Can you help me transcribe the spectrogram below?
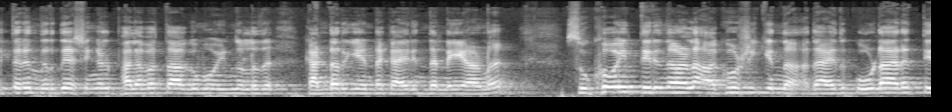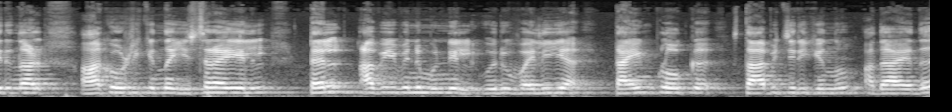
ഇത്തരം നിർദ്ദേശങ്ങൾ ഫലവത്താകുമോ എന്നുള്ളത് കണ്ടറിയേണ്ട കാര്യം തന്നെയാണ്. സുഖോയ് തിരുനാൾ ആഘോഷിക്കുന്ന അതായത് കൂടാര തിരുനാൾ ആഘോഷിക്കുന്ന ഇസ്രായേലിൽ ടെൽ അവീവിന് മുന്നിൽ ഒരു വലിയ ടൈം ക്ലോക്ക് സ്ഥാപിച്ചിരിക്കുന്നു. അതായത്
